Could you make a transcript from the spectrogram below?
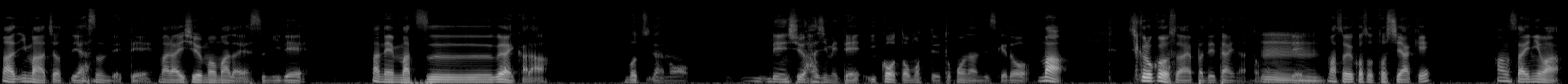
まあ今はちょっと休んでて、まあ来週もまだ休みで、まあ年末ぐらいから、ぼち、あの、練習始めていこうと思ってるところなんですけど、まあ、シクロクロスはやっぱ出たいなと思ってて、うんまあそれこそ年明け、関西には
